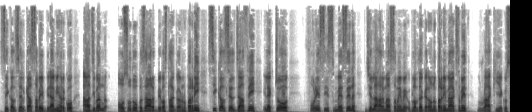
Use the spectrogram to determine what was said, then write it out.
सिकलसेलका सबै बिरामीहरूको आजीवन औषधोपचार व्यवस्था गर्नुपर्ने सिकलसेल जाँच्ने इलेक्ट्रो फोरेसिस मेसिन जिल्लाहरूमा समयमै उपलब्ध गराउनु पर्ने माग समेत राखिएको छ।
